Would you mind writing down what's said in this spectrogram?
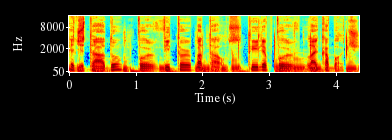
Editado por Vitor Bataus. Trilha por Laika Bot.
